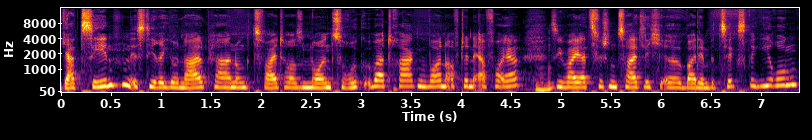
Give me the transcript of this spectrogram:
Jahrzehnten ist die Regionalplanung 2009 zurückübertragen worden auf den RVR. Mhm. Sie war ja zwischenzeitlich äh, bei den Bezirksregierungen.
